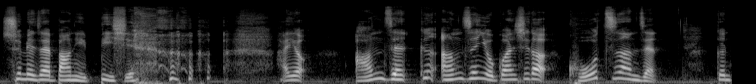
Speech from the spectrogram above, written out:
顺便再帮你辟邪。还有安贞跟安贞有关系的扩子安贞。跟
